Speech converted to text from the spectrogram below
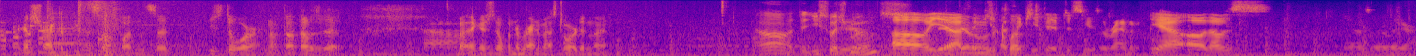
I got distracted because I saw a button that said use door, and I thought that was it. uh, But I think I just opened a random ass door, didn't I? Oh, did you switch Yeah. moons? Oh Yeah, yeah, the I, other one think, was I think he did just use a random. Yeah. Oh, that was. Yeah, that was earlier.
